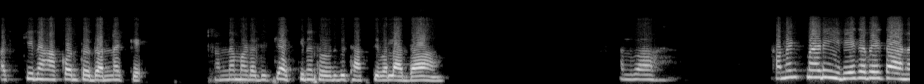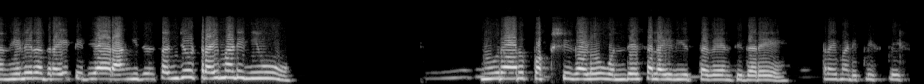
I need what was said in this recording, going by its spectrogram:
ಅಕ್ಕಿನ ಹಾಕುವಂತದ್ದು ಅನ್ನಕ್ಕೆ. ಅನ್ನ ಮಾಡೋದಿಕ್ಕೆ ಅಕ್ಕಿನ ತೊಳೆದ್ಬಿಟ್ಟು ಹಾಕ್ತಿವಲ್ಲ ಅದಾ? ಅಲ್ವಾ? ಕಮೆಂಟ್ ಮಾಡಿ, ಬೇಗ ಬೇಗ. ನಾನು ಹೇಳಿರೋದ್ ರೈಟ್ ಇದೆಯಾ ರಾಂಗ್ ಇದೆಯಾ? ಸಂಜು ಟ್ರೈ ಮಾಡಿ ನೀವು. ನೂರಾರು ಪಕ್ಷಿಗಳು ಒಂದೇ ಸಲ ಇಳಿಯುತ್ತವೆ ಅಂತಿದ್ದಾರೆ. ಟ್ರೈ ಮಾಡಿ ಪ್ಲೀಸ್ ಪ್ಲೀಸ್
